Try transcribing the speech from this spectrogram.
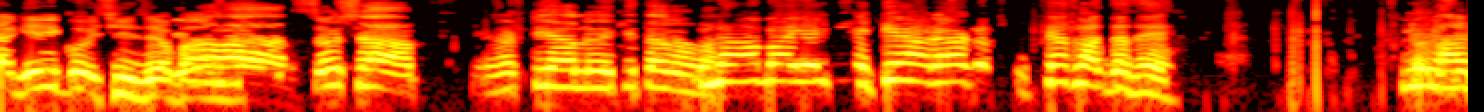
আগেই কইছি যে বাঙ্গা সোসাব না ভাই এই এটা আর আর ফেস লাগতেছে আর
